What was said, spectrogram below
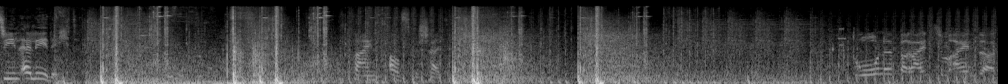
Ziel erledigt. Feind ausgeschaltet. Drohne bereit zum Einsatz.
